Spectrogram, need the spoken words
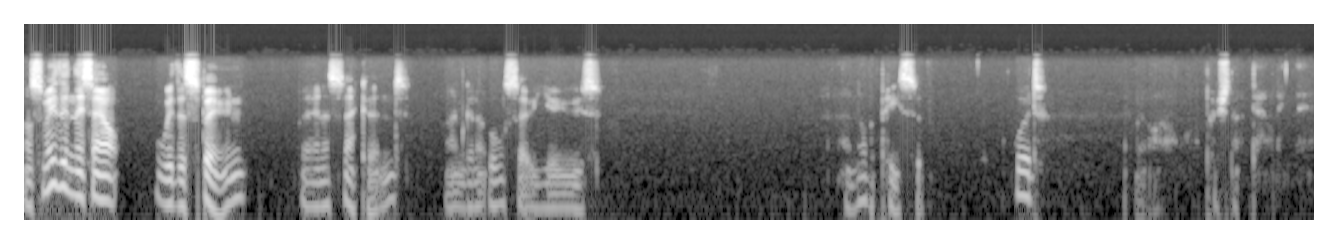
I'm smoothing this out with a spoon, but in a second I'm going to also use another piece of wood. I'll push that down in there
